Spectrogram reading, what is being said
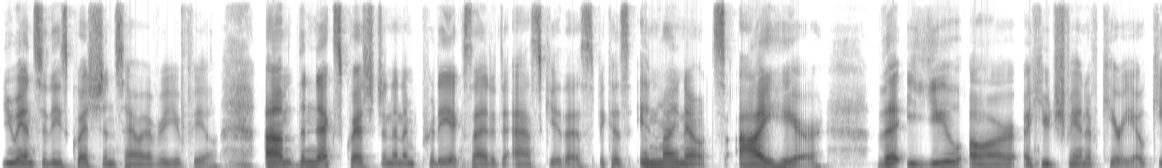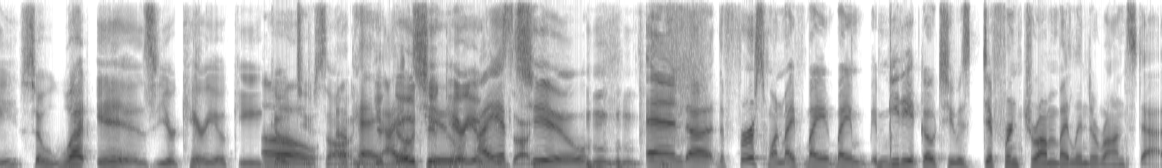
you answer these questions however you feel. Um, the next question, and I'm pretty excited to ask you this because in my notes, I hear that you are a huge fan of karaoke. So, what is your karaoke go-to Oh, song? Okay, your I go-to have two. karaoke I have song. two. and uh, the first one, my my my immediate go-to is "Different Drum" by Linda Ronstadt.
